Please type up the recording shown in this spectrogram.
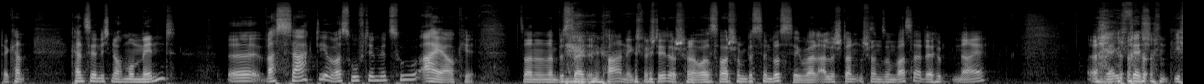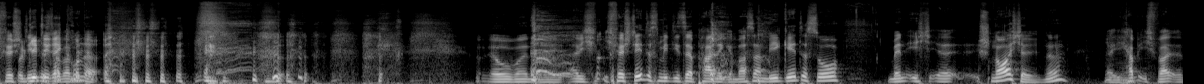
da kann, kannst du ja nicht noch Moment, äh, was sagt ihr, was ruft ihr mir zu? Ah ja, okay. Sondern dann bist du halt in Panik. Ich verstehe das schon, aber es war schon ein bisschen lustig, weil alle standen schon so im Wasser, der hüpft nein Ja, ich, ver ich und verstehe geht das direkt runter. Oh Mann, ey. Ich, ich verstehe das mit dieser Panik im Wasser. Mir geht es so, wenn ich äh, schnorchel, ne? Ja, Ich, hab, ich wei-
